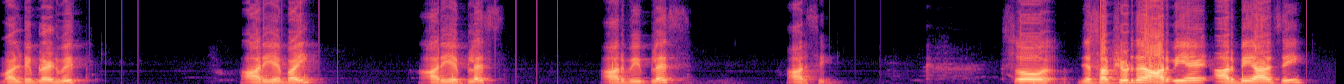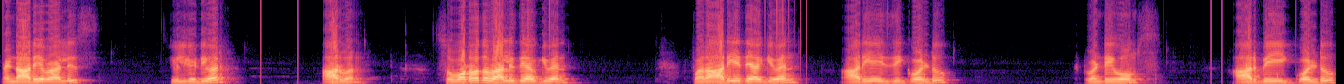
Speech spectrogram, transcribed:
multiplied with RA by RA plus RB plus RC. So just substitute the RBA, RB, RC and RA values. You will get your R1. So what are the values they have given? For RA they have given RA is equal to 20 ohms, RB equal to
